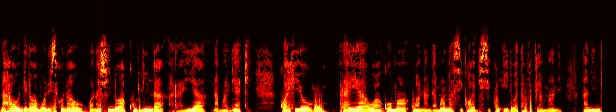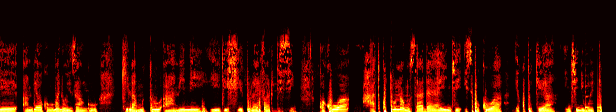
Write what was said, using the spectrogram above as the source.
na hawa wengine wa MONUSCO nao wanashindwa kulinda raia na mali yake. Kwa hiyo raia wa Goma wanaandamana siku hadi siku ili watafute amani, na ningeambia wakongomani wenzangu, kila mtu aamini hii jeshi yetu la FARDC kwa kuwa hatukutuna msaada ya nje isipokuwa ya kutokea nchini mwetu.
